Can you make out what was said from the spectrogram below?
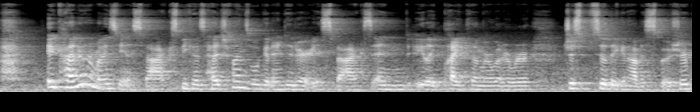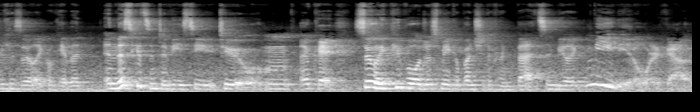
it kind of reminds me of SPACs because hedge funds will get into various SPACs and like pipe them or whatever just so they can have exposure because they're like, okay, that, and this gets into VC too. Mm, okay, so like people will just make a bunch of different bets and be like, maybe it'll work out.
